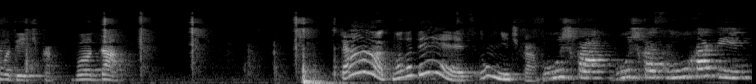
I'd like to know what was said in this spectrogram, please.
Водичка? Вода. Так, молодець, умнічка. Вушка, вушка слухати.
